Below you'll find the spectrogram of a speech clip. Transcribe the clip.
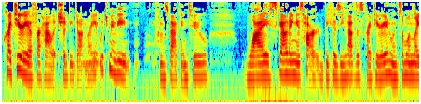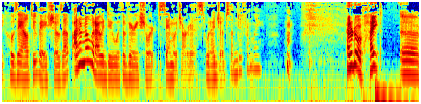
criteria for how it should be done, right? Which maybe comes back into why scouting is hard because you have this criterion when someone like Jose Altuve shows up, I don't know what I would do with a very short sandwich artist. Would I judge them differently? I don't know if height uh,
